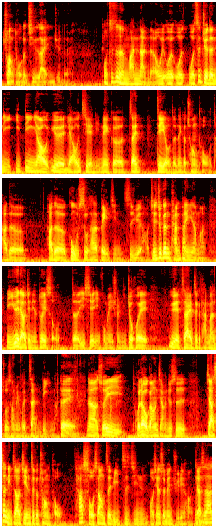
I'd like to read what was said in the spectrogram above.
创投的青睐？你觉得？哦，这真的蛮难的。我我我我是觉得你一定要越了解你那个在 deal 的那个创投，他的他的故事或他的背景是越好。其实就跟谈判一样嘛，你越了解你的对手的一些 information，你就会越在这个谈判桌上面会站立嘛。对。那所以回到我刚刚讲，就是假设你知道今天这个创投。他手上这笔资金，我先随便举例哈。假设他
